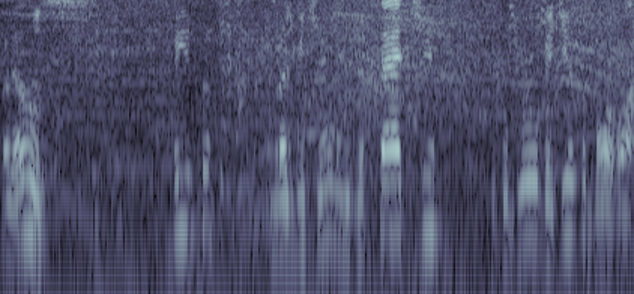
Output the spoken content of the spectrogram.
Meu Deus. Rito. Android 21, número 17. Pico Blue, Vegeta, boa, vamos lá.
